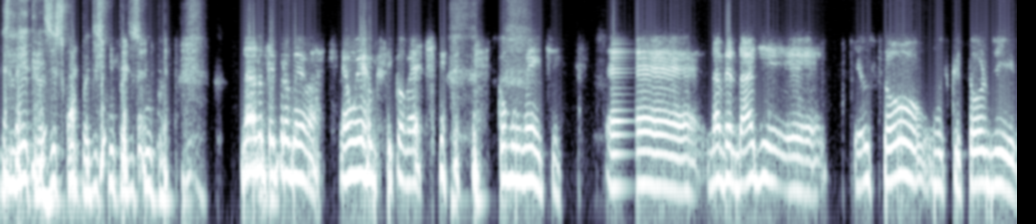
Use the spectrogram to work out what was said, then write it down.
De letras, desculpa, desculpa, desculpa. Não, não tem problema. É um erro que se comete comumente. É, na verdade, é, eu sou um escritor de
